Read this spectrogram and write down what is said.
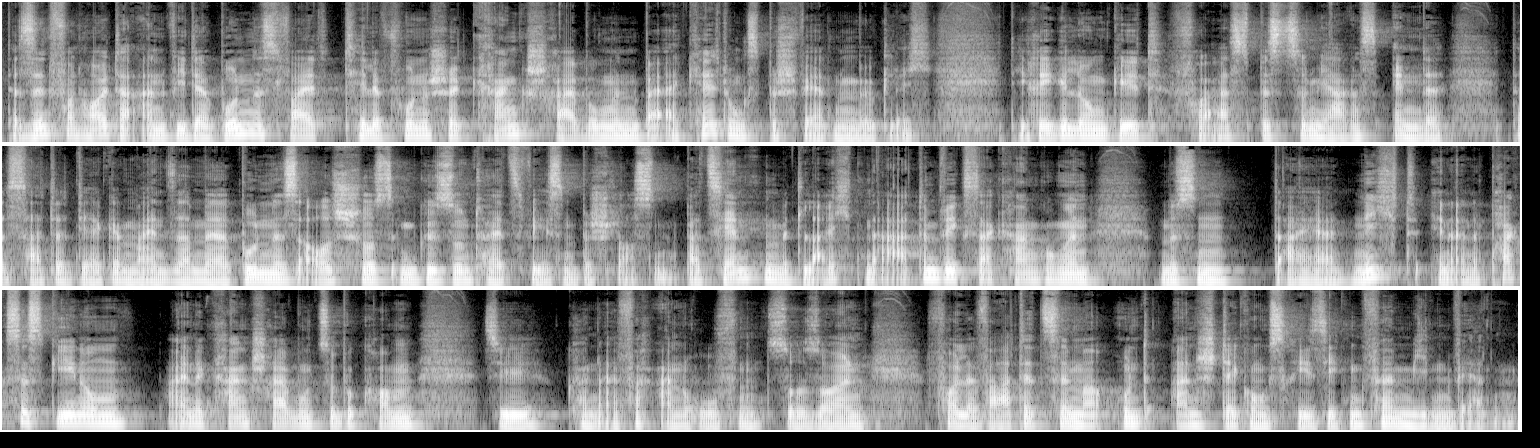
Da sind von heute an wieder bundesweit telefonische Krankschreibungen bei Erkältungsbeschwerden möglich. Die Regelung gilt vorerst bis zum Jahresende. Das hatte der gemeinsame Bundesausschuss im Gesundheitswesen beschlossen. Patienten mit leichten Atemwegserkrankungen müssen daher nicht in eine Praxis gehen, um eine Krankschreibung zu bekommen. Sie können einfach anrufen. So sollen volle Wartezimmer und Ansteckungsrisiken vermieden werden.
